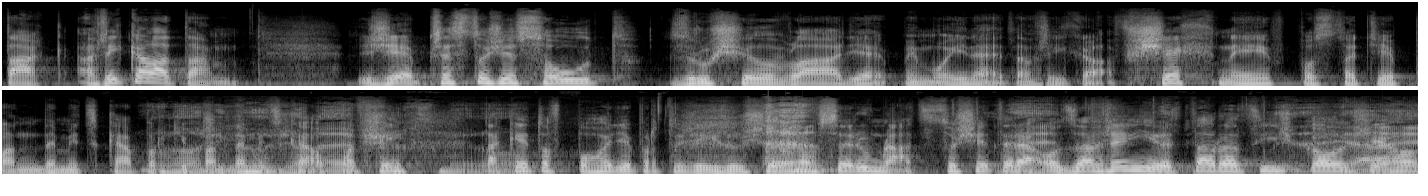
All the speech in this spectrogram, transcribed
Tak a říkala tam, že přestože soud zrušil vládě, mimo jiné, tam říkala, všechny v podstatě pandemická, protipandemická no, opatření, no. tak je to v pohodě, protože jich zrušil jenom 17, což je teda od zavření restaurací, škol, všeho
